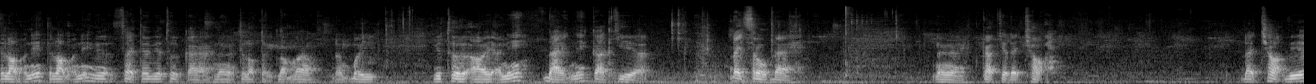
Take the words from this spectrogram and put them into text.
ត្រឡប់អានេះត្រឡប់អានេះវាសាច់តែវាធ្វើការហ្នឹងត្រឡប់ទៅត្រឡប់មកដើម្បីវាធ្វើឲ្យអានេះដែកនេះកាត់ជាដាច់ស្រោបដែរ ហ្នឹងហើយកាត់ជាដាច់ឆក់ដាច់ឆក់វា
